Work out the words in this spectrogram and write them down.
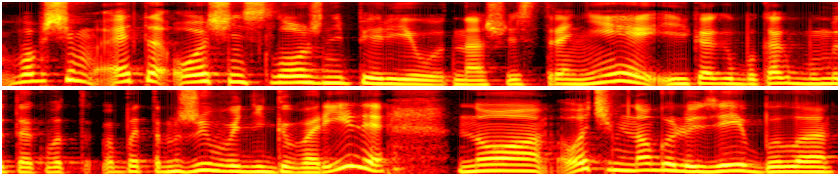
в общем, это очень сложный период в нашей стране. И как бы, как бы мы так вот об этом живо не говорили, но очень много людей было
